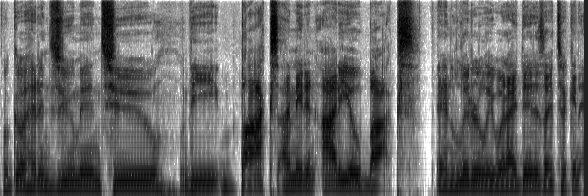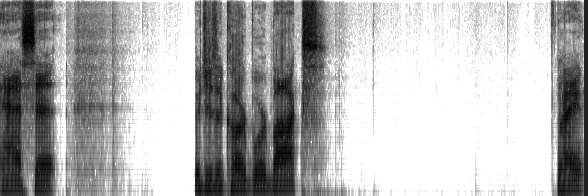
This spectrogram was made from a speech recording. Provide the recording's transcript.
We'll go ahead and zoom into the box. I made an audio box, and literally what I did is I took an asset, which is a cardboard box, right?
